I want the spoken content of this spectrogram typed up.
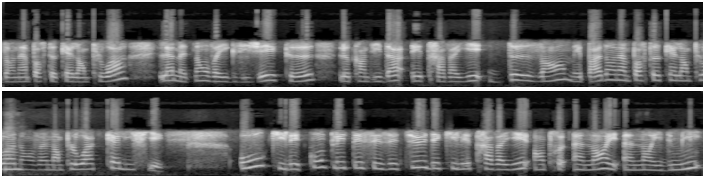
dans n'importe quel emploi, là maintenant on va exiger que le candidat ait travaillé deux ans, mais pas dans n'importe quel emploi, mmh. dans un emploi qualifié ou qu'il ait complété ses études et qu'il ait travaillé entre un an et un an et demi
